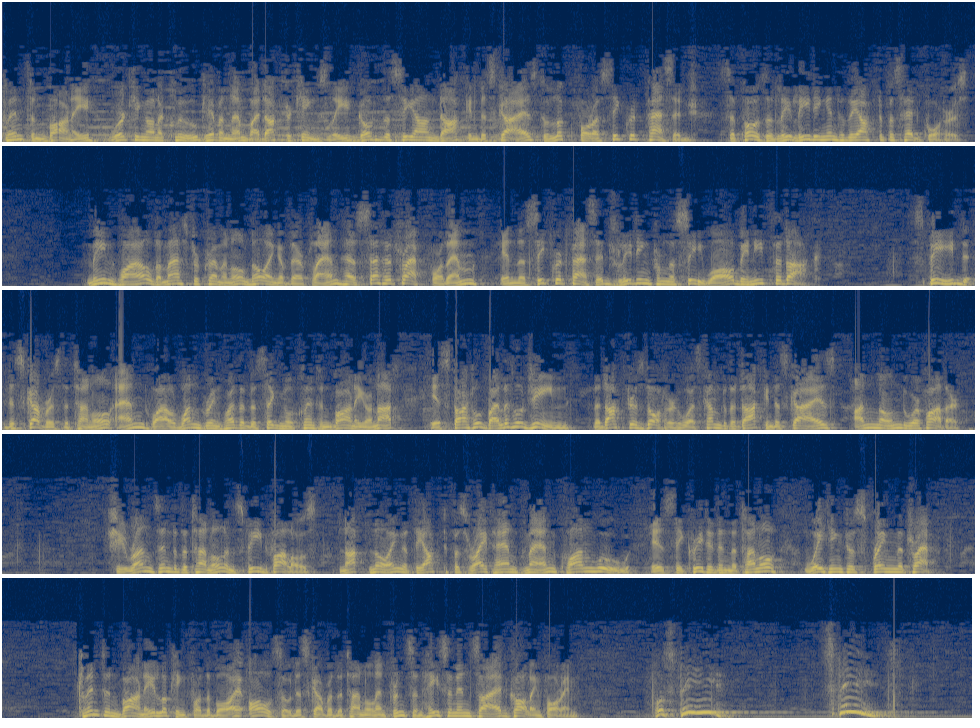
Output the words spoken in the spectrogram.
Clint, and Barney, working on a clue given them by Dr. Kingsley, go to the Siong dock in disguise to look for a secret passage, supposedly leading into the octopus headquarters. Meanwhile, the master criminal, knowing of their plan, has set a trap for them in the secret passage leading from the seawall beneath the dock. Speed discovers the tunnel and, while wondering whether to signal Clint and Barney or not, is startled by little Jean, the doctor's daughter who has come to the dock in disguise, unknown to her father. She runs into the tunnel and Speed follows, not knowing that the octopus right-hand man, Quan Wu, is secreted in the tunnel, waiting to spring the trap. Clint and Barney, looking for the boy, also discover the tunnel entrance and hasten inside, calling for him. Oh, Speed! Speed!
